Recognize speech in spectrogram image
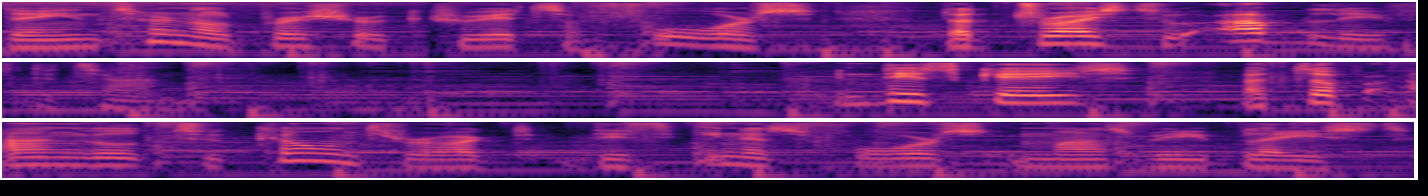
the internal pressure creates a force that tries to uplift the tank. In this case, a top angle to counteract this inner force must be placed.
